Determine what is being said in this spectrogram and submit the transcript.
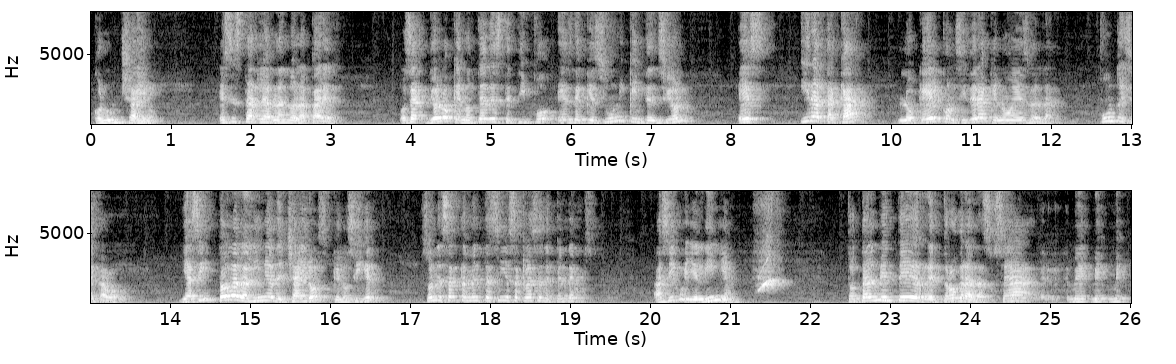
con un chairo. Es estarle hablando a la pared. O sea, yo lo que noté de este tipo es de que su única intención es ir a atacar lo que él considera que no es verdad. Punto y se acabó. Y así, toda la línea de Chairos que lo siguen son exactamente así, esa clase de pendejos. Así, güey, en línea. Totalmente retrógradas. O sea, me, me,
